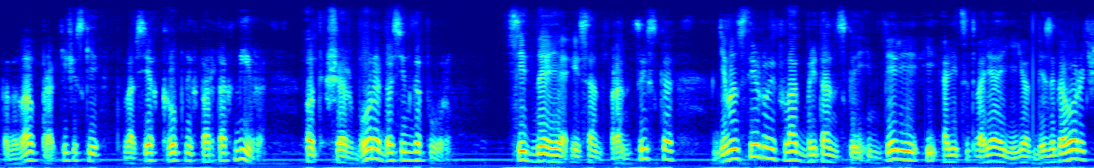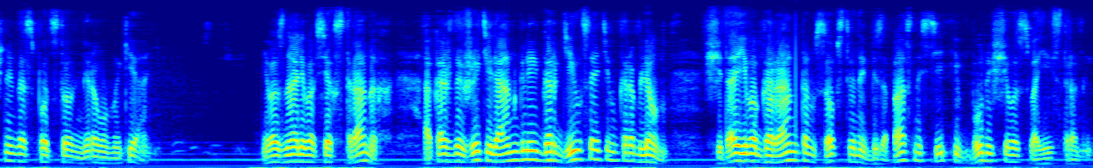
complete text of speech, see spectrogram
побывав практически во всех крупных портах мира, от Шербура до Сингапура, Сиднея и Сан-Франциско, демонстрируя флаг Британской империи и олицетворяя ее безоговорочное господство в мировом океане. Его знали во всех странах, а каждый житель Англии гордился этим кораблем, считая его гарантом собственной безопасности и будущего своей страны.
